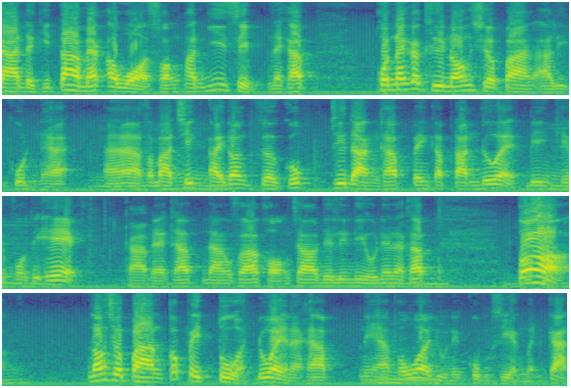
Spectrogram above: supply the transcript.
งาน The Guitar Mag Award 2020 นะครับ คนนั้นก็คือน้องเชอปางอาลีกุลนะฮะอ่าสมาชิกไอดอลเกิร์ลกรุ๊ปชื่อดังครับ เป็นกัปตันด้วย BNK48 ค รับนะครับนางฟ้าของชาวเดลินิวเนี่ยนะครับ ก็น้องเชอปางก็ไปตรวจด้วยนะครับนี่ฮะเพราะว่าอยู่ในกลุ่มเสี่ยงเหมือนกัน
